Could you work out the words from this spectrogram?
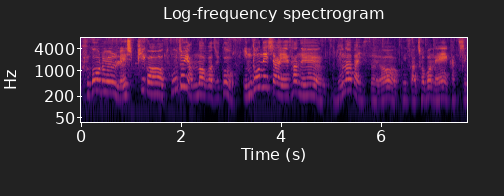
그거를 레시피가 도저히 안 나와가지고 인도네시아에 사는 누나가 있어요. 그러니까 저번에 같이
